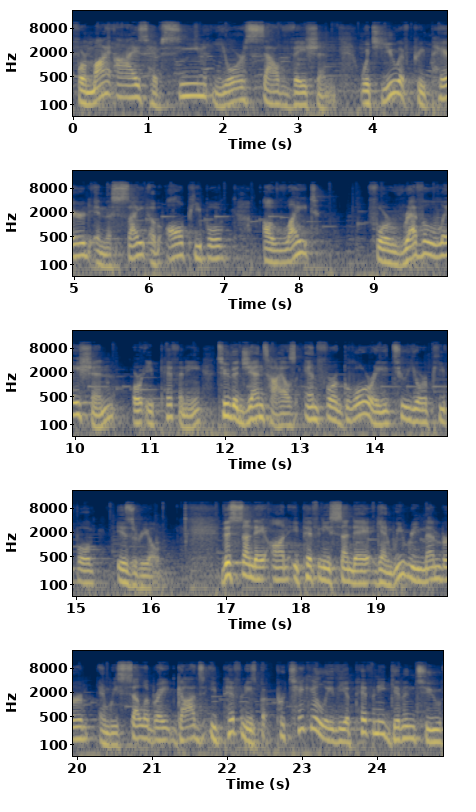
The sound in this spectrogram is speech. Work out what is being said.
For my eyes have seen your salvation, which you have prepared in the sight of all people, a light for revelation or epiphany to the Gentiles and for glory to your people Israel. This Sunday on Epiphany Sunday, again, we remember and we celebrate God's epiphanies, but particularly the epiphany given to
